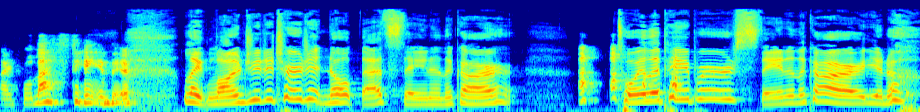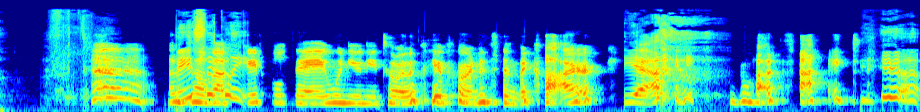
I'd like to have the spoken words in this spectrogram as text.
Like, well, that's staying there. Like laundry detergent, nope, that's staying in the car. Toilet paper, staying in the car, you know? Until that fateful day when you need toilet paper and it's in the car. Yeah. Go outside. yeah.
